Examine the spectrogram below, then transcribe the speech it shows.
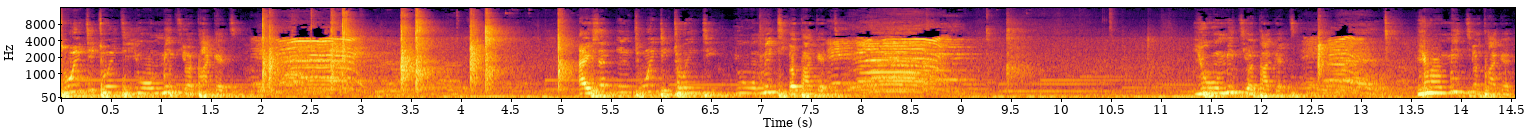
2020, you will meet your target. I said in 2020, you will meet your target. You will meet your target. You will meet your target.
